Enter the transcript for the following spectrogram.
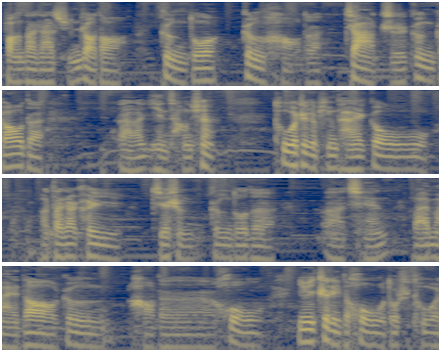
帮大家寻找到。更多、更好的价值更高的呃隐藏券，通过这个平台购物啊，大家可以节省更多的啊钱，来买到更好的货物。因为这里的货物都是通过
